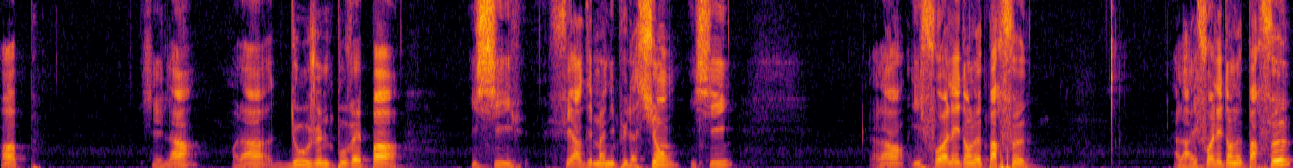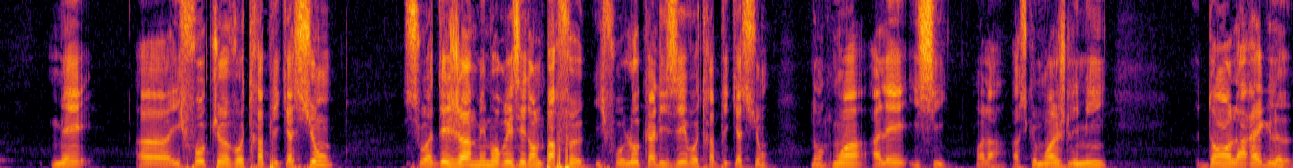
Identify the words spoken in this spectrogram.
hop, qui est là, voilà, d'où je ne pouvais pas ici faire des manipulations, ici. Alors, il faut aller dans le pare-feu. Alors, il faut aller dans le pare-feu, mais euh, il faut que votre application soit déjà mémorisée dans le pare-feu. Il faut localiser votre application. Donc moi, allez ici. Voilà, parce que moi je l'ai mis dans la règle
